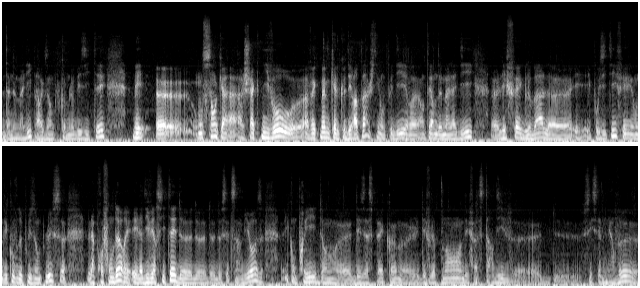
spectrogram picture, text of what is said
d'anomalies, par exemple comme l'obésité. Mais on sent qu'à chaque niveau, avec même quelques dérapages, si on peut dire, en termes de maladies, euh, l'effet global euh, est, positif et on découvre de plus en plus la profondeur et, la diversité de, cette symbiose, y compris dans euh, des aspects comme le développement des phases tardives du système nerveux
